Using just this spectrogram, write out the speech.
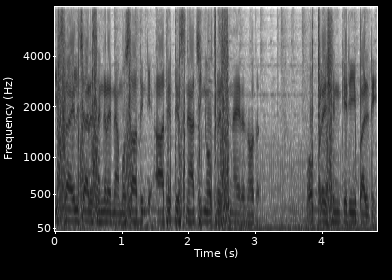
ഇസ്രായേൽ ചാരസംഘടന മൊസാദിന്റെ ആദ്യത്തെ സ്നാച്ചിങ് ഓപ്പറേഷൻ ആയിരുന്നു അത്. ഓപ്പറേഷൻ ഗരീബാൾഡി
